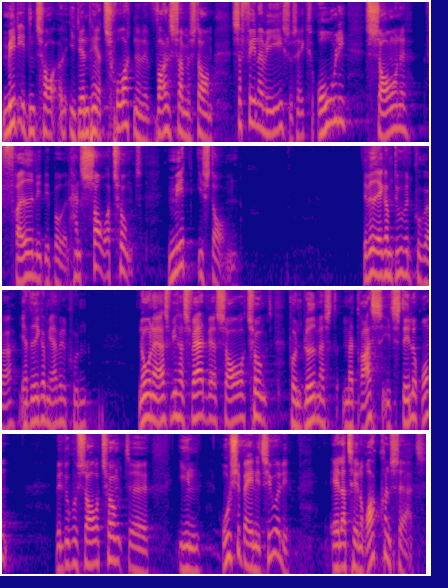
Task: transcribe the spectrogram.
Midt i den, tor- i den her tordnende, voldsomme storm, så finder vi Jesus, ikke? rolig, sovende, fredeligt i båden. Han sover tungt midt i stormen. Det ved jeg ikke, om du vil kunne gøre. Jeg ved ikke, om jeg vil kunne. Nogle af os, vi har svært ved at sove tungt på en blød madras i et stille rum. Vil du kunne sove tungt øh, i en rusjebane i Tivoli? Eller til en rockkoncert?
